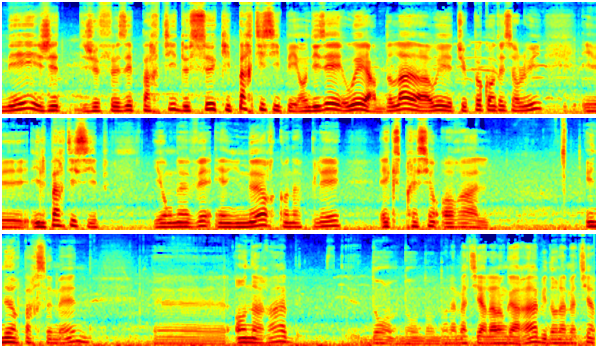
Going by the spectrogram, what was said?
Mais je, faisais partie de ceux qui participaient. On disait, oui, Abdallah, oui, tu peux compter sur lui. Il participe. Et on avait une heure qu'on appelait expression orale. Une heure par semaine euh, en arabe, dans, la matière la langue arabe et dans la matière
